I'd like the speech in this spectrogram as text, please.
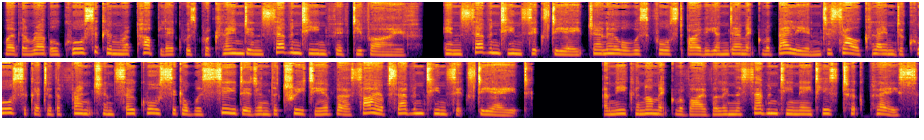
where the rebel Corsican Republic was proclaimed in 1755, in 1768 Genoa was forced by the endemic rebellion to sell claim to Corsica to the French and so Corsica was ceded in the Treaty of Versailles of 1768. An economic revival in the 1780s took place.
